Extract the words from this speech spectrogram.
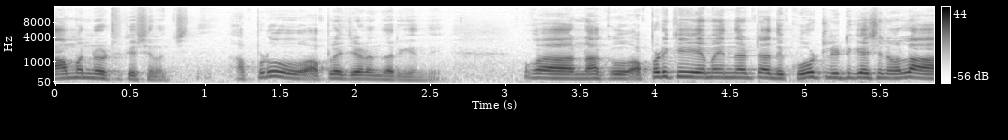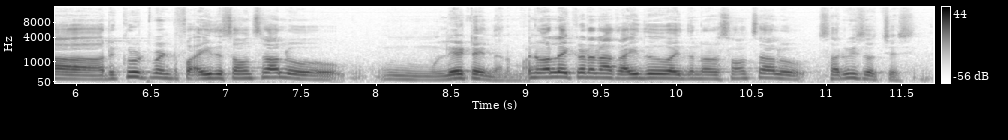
కామన్ నోటిఫికేషన్ వచ్చింది. అప్పుడు అప్లై చేయడం జరిగింది. ఒక నాకు అప్పటికి ఏమైందంటే అది కోర్టు లిటిగేషన్ వల్ల రిక్రూట్మెంట్ ఐదు సంవత్సరాలు లేట్ అయిందనమాట దానివల్ల ఇక్కడ నాకు ఐదు ఐదున్నర సంవత్సరాలు సర్వీస్ వచ్చేసింది.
